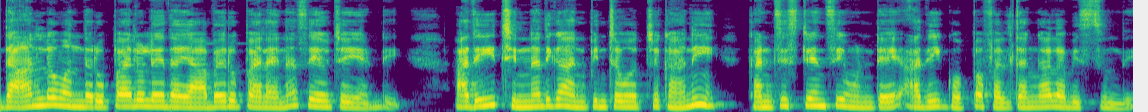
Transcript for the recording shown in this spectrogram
దానిలో వంద రూపాయలు లేదా యాభై రూపాయలైనా సేవ్ చేయండి అది చిన్నదిగా అనిపించవచ్చు కానీ కన్సిస్టెన్సీ ఉంటే అది గొప్ప ఫలితంగా లభిస్తుంది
